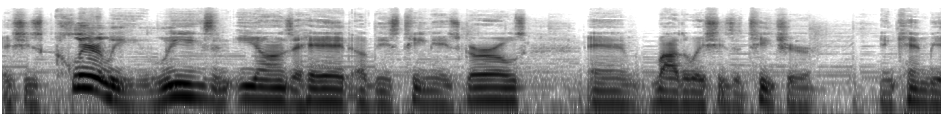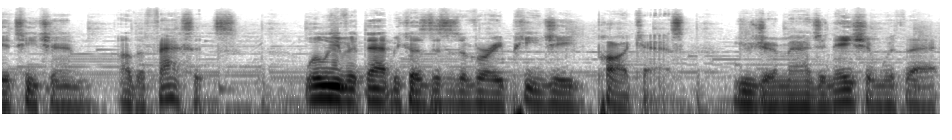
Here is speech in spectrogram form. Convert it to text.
And she's clearly leagues and eons ahead of these teenage girls. And by the way, she's a teacher and can be a teacher in other facets. We'll leave it at that because this is a very PG podcast. Use your imagination with that.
